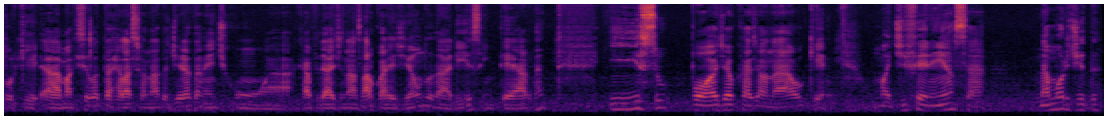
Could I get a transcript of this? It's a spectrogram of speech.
porque a maxila está relacionada diretamente com a cavidade nasal, com a região do nariz interna, e isso pode ocasionar o que? Uma diferença na mordida.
